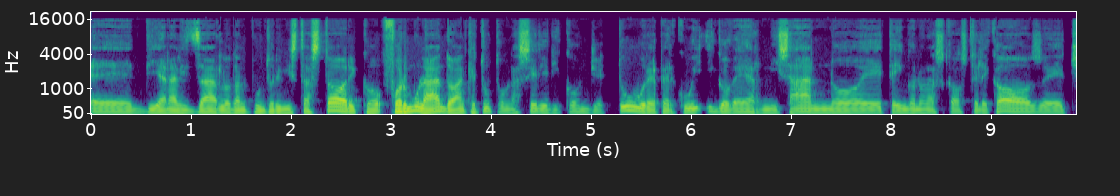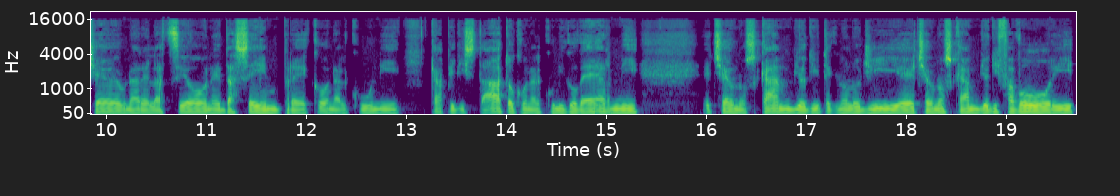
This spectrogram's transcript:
eh, di analizzarlo dal punto di vista storico, formulando anche tutta una serie di congetture per cui i governi sanno e tengono nascoste le cose, c'è una relazione da sempre con alcuni capi di Stato, con alcuni governi c'è uno scambio di tecnologie, c'è uno scambio di favori,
